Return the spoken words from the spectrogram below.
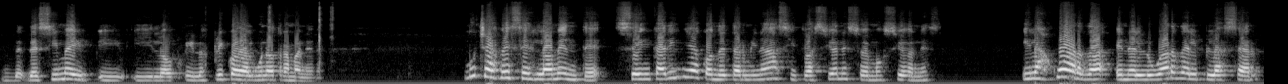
decime y, lo, y lo explico de alguna otra manera. Muchas veces la mente se encariña con determinadas situaciones o emociones y las guarda en el lugar del placer,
